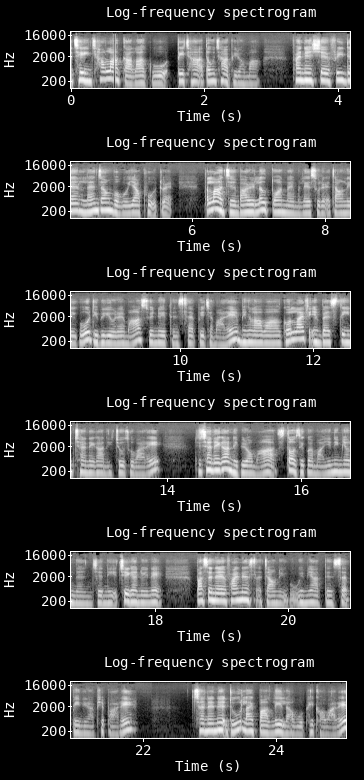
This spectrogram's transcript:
အချိန်6လကာလကိုတေချာအသုံးချပြီးတော့မှ financial freedom လမ်းကြောင်းပေါ်ကိုရောက်ဖို့အတွက် တလချင်းဘာတွေလောက်သွားနိုင်မလဲဆိုတဲ့အကြောင်းလေးကိုဒီဗီဒီယိုထဲမှာဆွေးနွေးတင်ဆက်ပေးချင်ပါတယ်မင်္ဂလာပါ Good Life Investing Channel ကနေကြိုဆိုပါရစေဒီ channel ကနေပြီးတော့မှ stock ဈေးကွက်မှာယင်းနှမြုပ်နှံခြင်းဒီအခြေခံတွေနဲ့ personal finance အကြောင်းတွေကိုဝေမျှတင်ဆက်ပေးနေတာဖြစ်ပါတယ် channel နဲ့အတူ like ပါလေ့လာဖို့ဖိတ်ခေါ်ပါတယ်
